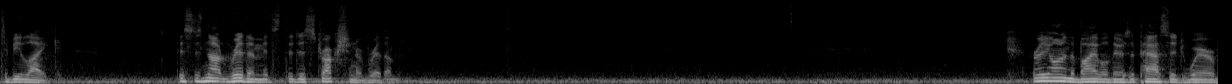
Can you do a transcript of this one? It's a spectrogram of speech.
to be like. This is not rhythm, it's the destruction of rhythm. Early on in the Bible, there's a passage where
